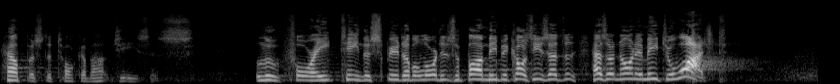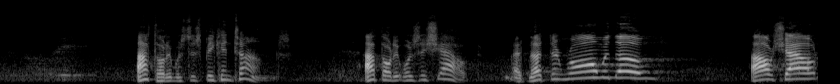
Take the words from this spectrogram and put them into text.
Help us to talk about Jesus. Luke 4:18 the spirit of the Lord is upon me because he has anointed me to what? I thought it was to speak in tongues. I thought it was to shout. There's nothing wrong with those. I'll shout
